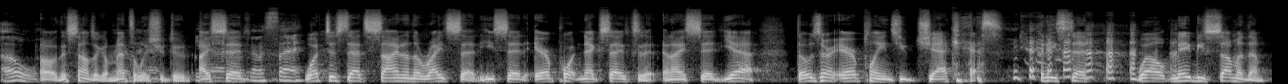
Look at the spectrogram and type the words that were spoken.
Oh. Oh, this sounds like a mental issue, dude. Yeah, I I said, say. What does that sign on the right said? He said, Airport next exit. And I said, Yeah, those are airplanes, you jackass. and he said, Well, maybe some of them.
